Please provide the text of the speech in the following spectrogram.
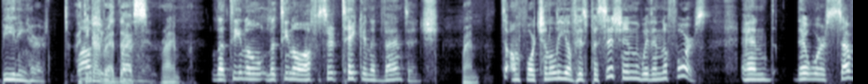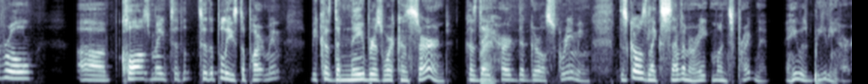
beating her. I think I read this. Right. Latino Latino officer taking advantage Right. to, unfortunately of his position within the force and there were several uh, calls made to to the police department because the neighbors were concerned because they Right. heard the girl screaming this girl was like seven or eight months pregnant and he was beating her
